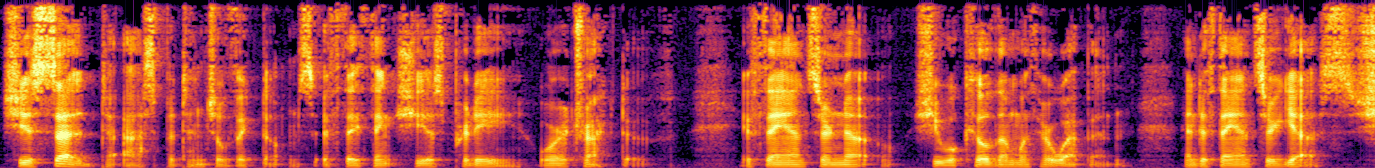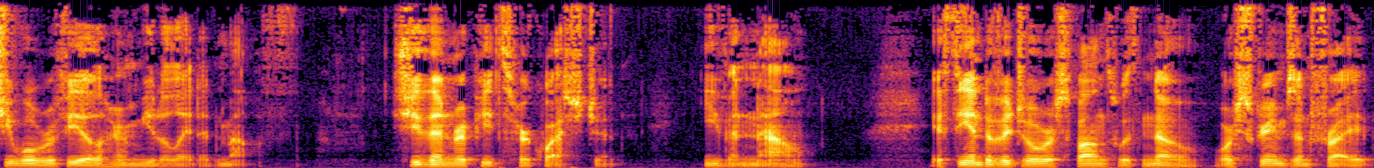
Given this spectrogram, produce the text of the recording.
She is said to ask potential victims if they think she is pretty or attractive. If they answer no, she will kill them with her weapon, and if they answer yes, she will reveal her mutilated mouth. She then repeats her question, even now? If the individual responds with no or screams in fright,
